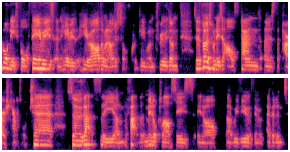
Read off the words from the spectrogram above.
call these four theories, and here is here are them, and I'll just sort of quickly run through them. So the first one is I'll stand as the parish council chair. So that's the um, the fact that middle classes in our uh, review of the evidence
